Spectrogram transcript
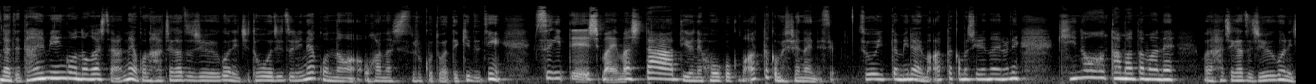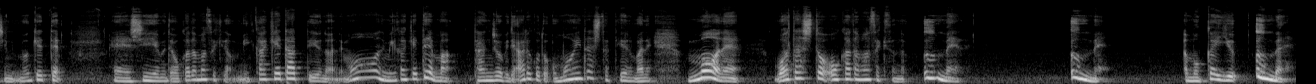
だってタイミングを逃したらね、この8月15日当日にね、こんなお話しすることはできずに、過ぎてしまいましたっていうね、報告もあったかもしれないんですよ。そういった未来もあったかもしれないのに、昨日たまたまね、この8月15日に向けて、えー、CM で岡田将生さんを見かけたっていうのはね、もう見かけて、まあ、誕生日であることを思い出したっていうのはね、もうね、私と岡田将生さんの運命、運命、あ、もう一回言う、運命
